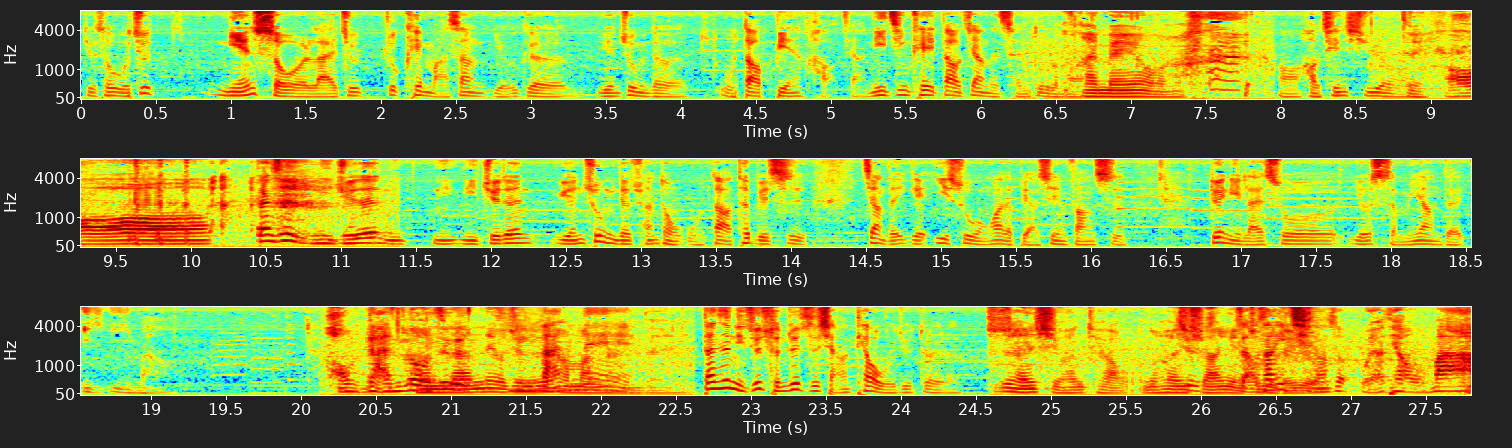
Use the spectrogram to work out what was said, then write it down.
就说我就。年手而来，就就可以马上有一个原住民的舞蹈编好，这样你已经可以到这样的程度了吗？还没有啊。哦，好谦虚哦。对。哦。但是你觉得你你你觉得原住民的传统舞蹈，特别是这样的一个艺术文化的表现方式，对你来说有什么样的意义吗？好难哦，这个我觉得还蛮难的。但是你就纯粹只是想要跳舞就对了，就是很喜欢跳舞，然后很喜欢。早上一起床说我要跳舞吗？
